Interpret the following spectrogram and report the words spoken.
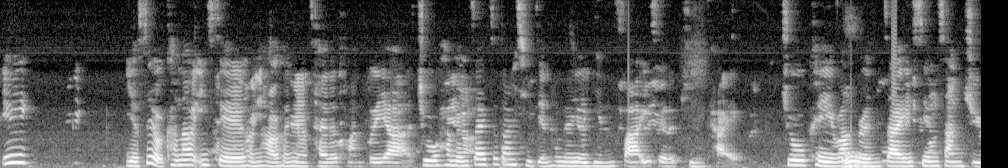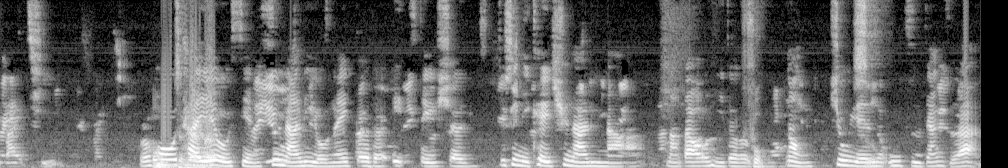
因为也是有看到一些很好很有才的团队啊，就他们在这段期间，他们有研发一些的平台，就可以让人在线上举白旗。然后它也有显示哪里有那个的 aid station，就是你可以去哪里拿拿到你的那种救援的物资这样子啊。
